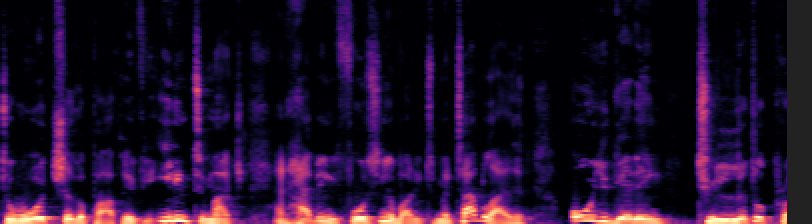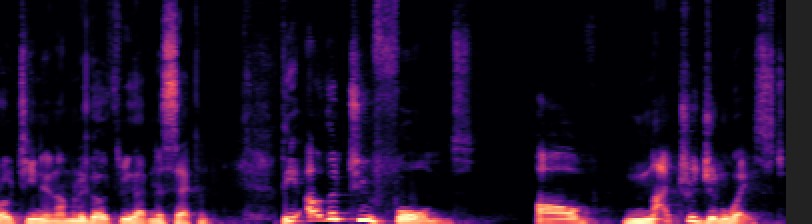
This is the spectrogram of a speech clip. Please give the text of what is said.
towards sugar pathway, if you're eating too much and having forcing your body to metabolize it, or you're getting too little protein in. I'm going to go through that in a second. The other two forms of nitrogen waste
